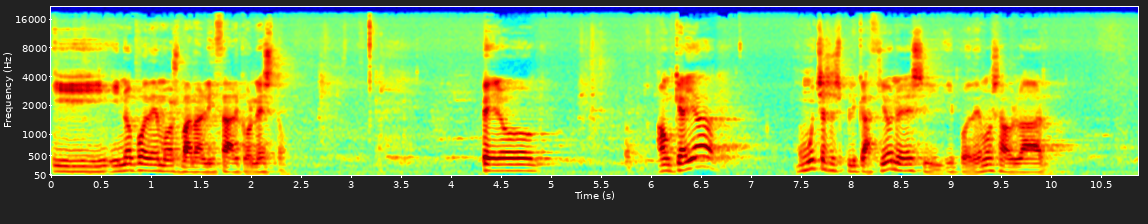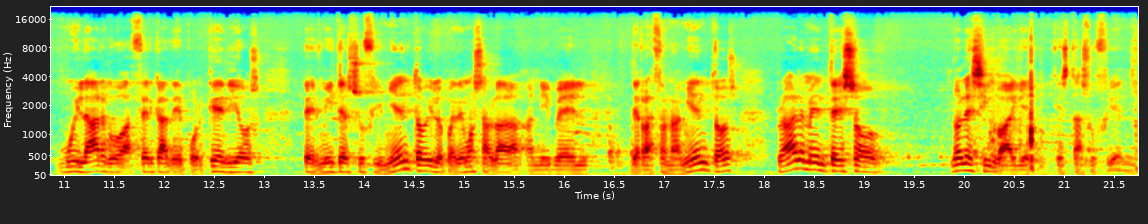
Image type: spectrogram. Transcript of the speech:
y, y no podemos banalizar con esto. Pero aunque haya muchas explicaciones y, y, podemos hablar muy largo acerca de por qué Dios permite el sufrimiento y lo podemos hablar a nivel de razonamientos, probablemente eso no le sirva a alguien que está sufriendo.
